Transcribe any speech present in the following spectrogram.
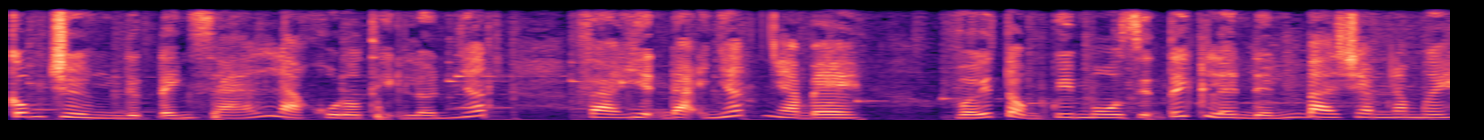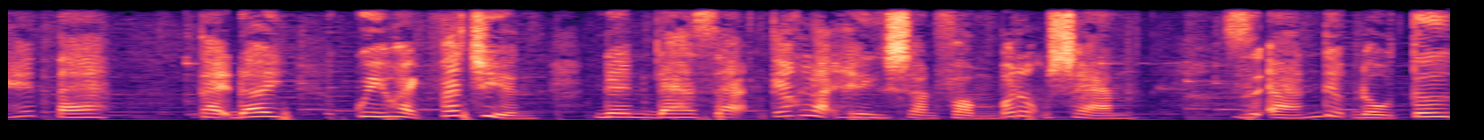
Công trường được đánh giá là khu đô thị lớn nhất và hiện đại nhất Nhà Bè với tổng quy mô diện tích lên đến 350 hecta. Tại đây, quy hoạch phát triển nên đa dạng các loại hình sản phẩm bất động sản. Dự án được đầu tư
